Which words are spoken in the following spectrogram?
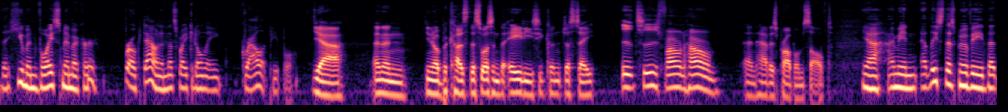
the human voice mimicker broke down, and that's why he could only growl at people. Yeah, and then you know because this wasn't the '80s, he couldn't just say "It's his phone home" and have his problem solved. Yeah, I mean, at least this movie that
